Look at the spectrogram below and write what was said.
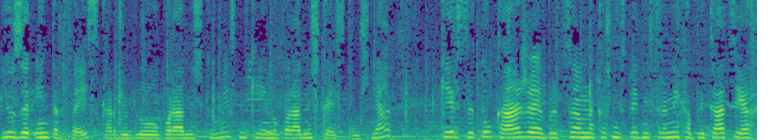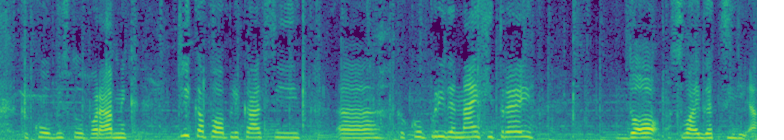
user interface, kar bi bilo uporabniški umestniki in uporabniška izkušnja, kjer se to kaže predvsem na kakšnih spletnih straneh, aplikacijah, kako v bistvu uporabnik klika po aplikaciji, uh, kako pride najhitreje do svojega cilja.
